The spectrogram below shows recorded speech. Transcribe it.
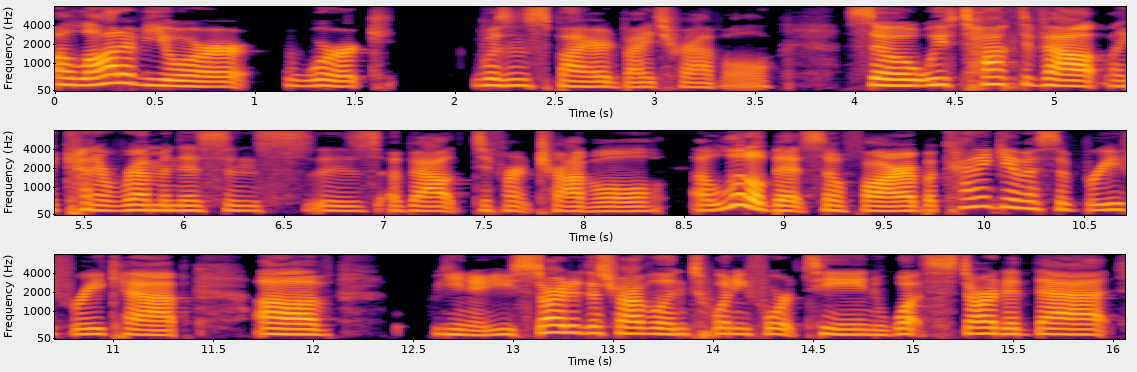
a lot of your work was inspired by travel. So we've talked about like kind of reminiscences about different travel a little bit so far, but kind of give us a brief recap of you know, you started to travel in 2014. What started that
